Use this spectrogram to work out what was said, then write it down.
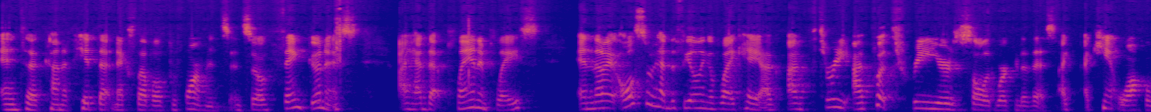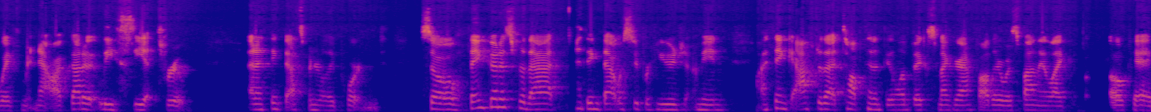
and to kind of hit that next level of performance. And so, thank goodness, I had that plan in place and then I also had the feeling of like, hey, I've, I've three, I've put three years of solid work into this. I, I can't walk away from it now. I've got to at least see it through. And I think that's been really important. So thank goodness for that. I think that was super huge. I mean, I think after that top 10 at the Olympics, my grandfather was finally like, okay,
